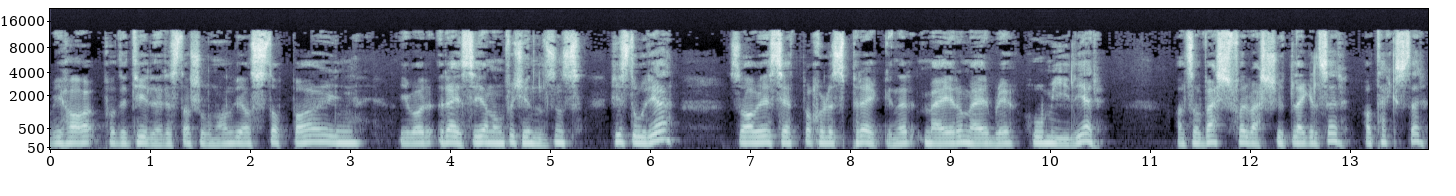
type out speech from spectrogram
Vi har på de tidligere stasjonene vi har stoppa inn i vår reise gjennom forkynnelsens historie, så har vi sett på hvordan prekener mer og mer blir homilier, altså vers for vers-utleggelser av tekster.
